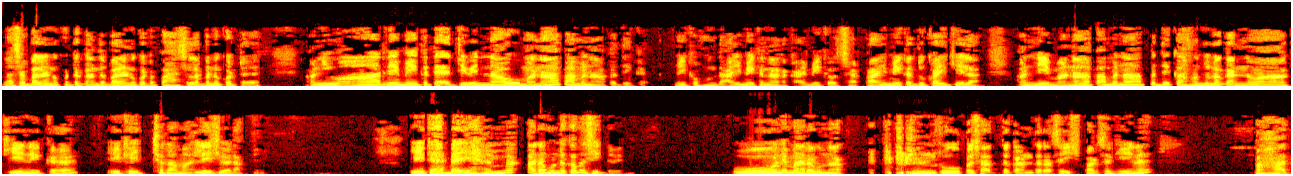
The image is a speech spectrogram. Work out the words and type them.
රස බලනකොට ගඳ බලනකොට පහස ලබනකොට අනිවාර්යයෙන් මේකට ඇතිවෙනා වූ මනාපමනාප දෙක මේක හොඳයි මේක නරකයි මේක සැපයි මේක දුකයි කියලා අන්නේ මනාපමනාප දෙක හඳුනා ගන්නවා කියන එක ඒක එච්චරම ලේසි වැඩක් නෙවෙයි ඒක හැබැයි හැම අරමුණකම සිද්ධ වෙනවා. ඕනෙම අරමුණක් රූප, ශබ්ද, ගන්ධ, රස, ස්පර්ශ කියන පහත්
